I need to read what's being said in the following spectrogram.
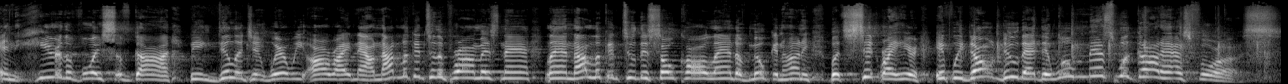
and hear the voice of God, being diligent where we are right now, not looking to the promised land, not looking to this so called land of milk and honey, but sit right here. If we don't do that, then we'll miss what God has for us.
